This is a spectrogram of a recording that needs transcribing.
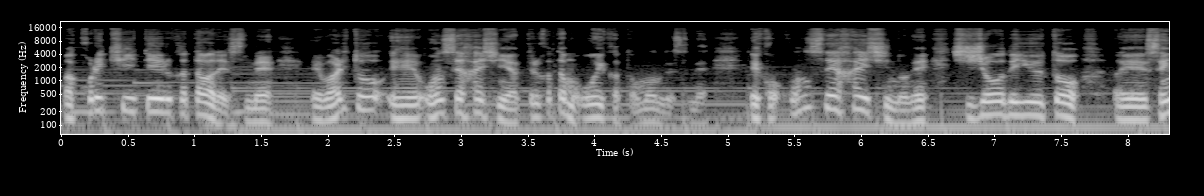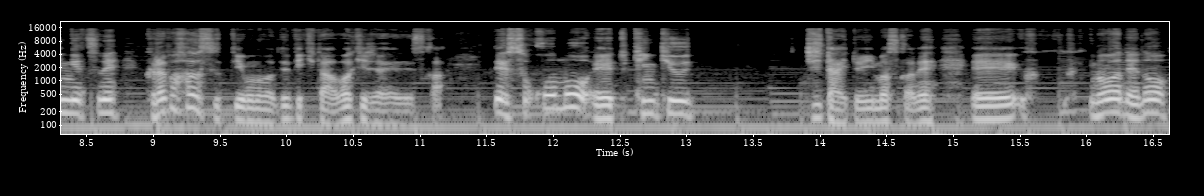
まあ、これ聞いている方はですね、え割と、え音声配信やってる方も多いかと思うんですね。で、音声配信のね、市場で言うと、え先月ね、クラブハウスっていうものが出てきたわけじゃないですか。で、そこも、えっ、と、緊急事態といいますかね、えー、今までの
